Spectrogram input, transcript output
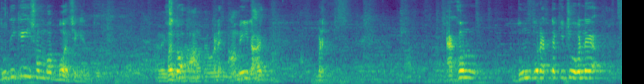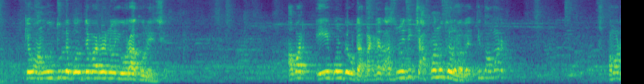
দুদিকেই সম্ভাব্য আছে কিন্তু। হয়তো মানে আমি মানে এখন দুম করে একটা কিছু হলে কেউ আঙুল তুলে বলতে পারবেন ওই ওরা করেছে। আবার এ বলবে ওটা একটা রাজনৈতিক চাপানুতর হবে কিন্তু আমার আমার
